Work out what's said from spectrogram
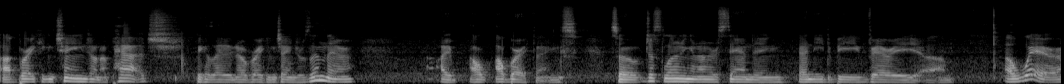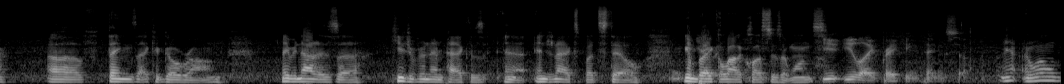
a breaking change on a patch because I didn't know breaking change was in there, I, will I'll break things. So just learning and understanding, I need to be very um, aware of things that could go wrong. Maybe not as uh, huge of an impact as uh, Nginx, but still, you can break a lot of clusters at once. You, you like breaking things, so. Yeah, well,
